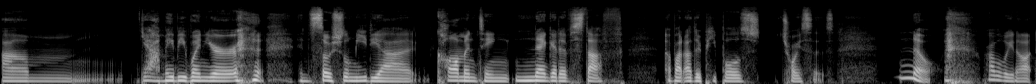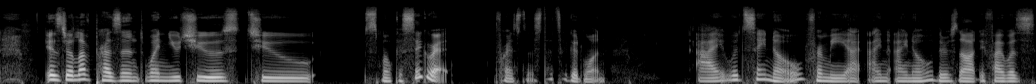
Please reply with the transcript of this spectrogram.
Um, yeah, maybe when you're in social media commenting negative stuff about other people's choices. No, probably not. Is there love present when you choose to smoke a cigarette, for instance. That's a good one. I would say no. For me, I, I, I know there's not, if I was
